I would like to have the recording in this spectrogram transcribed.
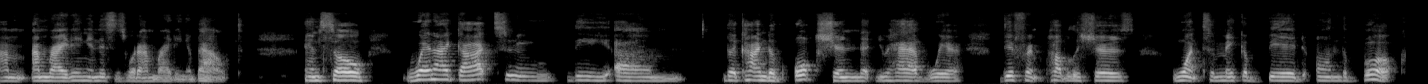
I'm I'm writing and this is what I'm writing about. And so when I got to the um, the kind of auction that you have where different publishers want to make a bid on the book,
